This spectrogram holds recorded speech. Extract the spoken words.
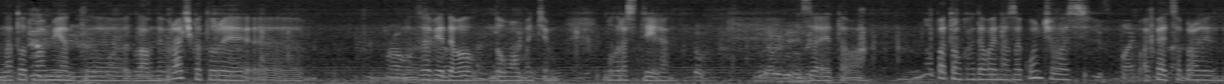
На тот момент э, главный врач, который э, заведовал домом этим, был расстрелян из-за этого. Ну, потом, когда война закончилась, опять собрали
